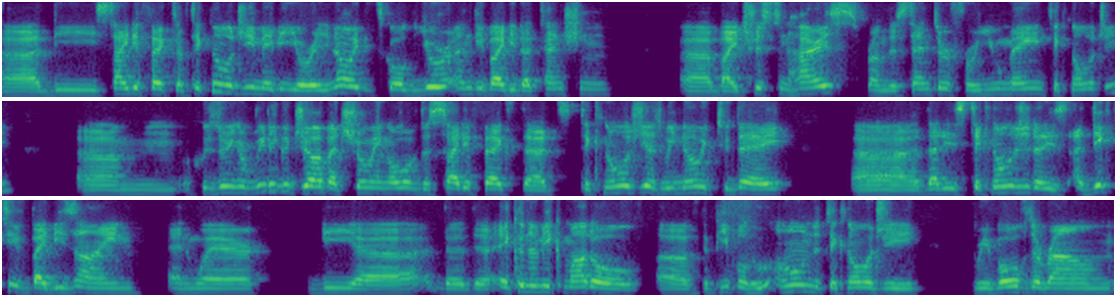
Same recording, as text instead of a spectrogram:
uh, the side effects of technology. Maybe you already know it. It's called Your Undivided Attention uh, by Tristan Harris from the Center for Humane Technology, um, who's doing a really good job at showing all of the side effects that technology as we know it today, uh, that is technology that is addictive by design and where the, uh, the, the economic model of the people who own the technology revolves around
